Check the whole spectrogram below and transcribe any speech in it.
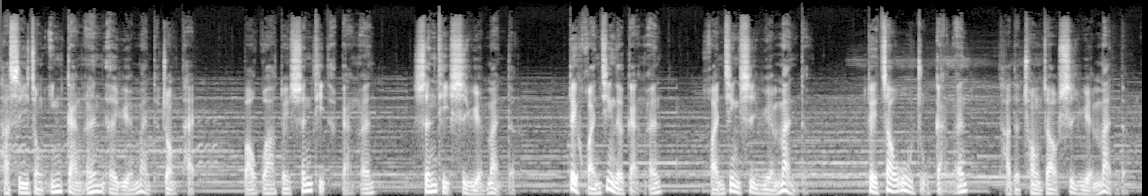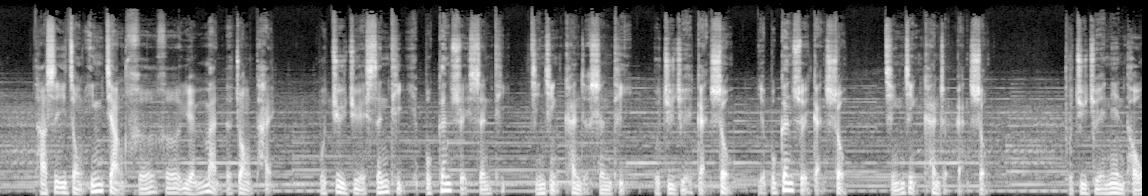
它是一种因感恩而圆满的状态，包括对身体的感恩，身体是圆满的；对环境的感恩，环境是圆满的；对造物主感恩，他的创造是圆满的。它是一种因讲和和圆满的状态，不拒绝身体，也不跟随身体，仅仅看着身体，不拒绝感受，也不跟随感受，仅仅看着感受。不拒绝念头，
